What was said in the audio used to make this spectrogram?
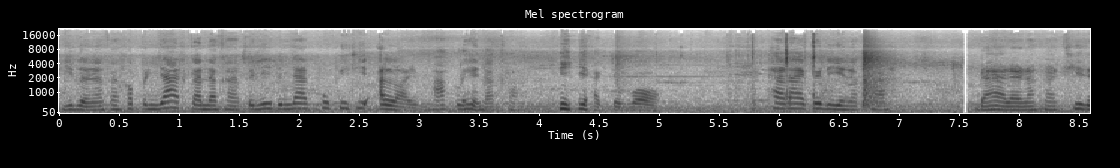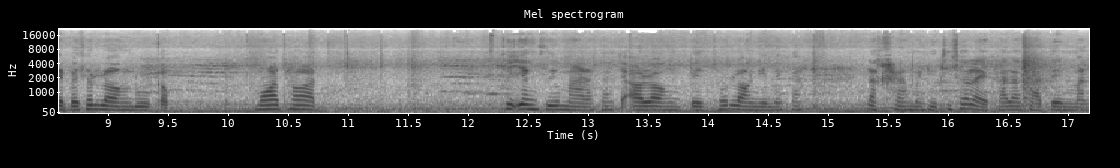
สีเหลืองนะคะเขาเป็นญาติกันนะคะ เป็นนี่เป็นญาติผู้พี่ที่อร่อยมากเลยนะคะอยากจะบอก ถ้าได้ก็ดีนะคะ ได้แล้วนะคะ ที่จะไปทดลองดูกับหม้อทอด ที่เอี้ยงซื้อมานะคะ จะเอาลองไปทดลองดีไหมคะราคามันอยู่ที่เท่าไหร่คะราคาเต็มมัน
